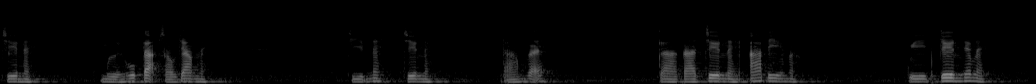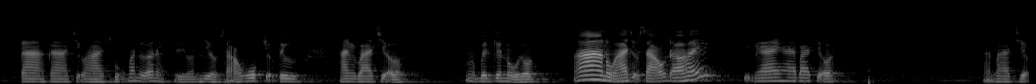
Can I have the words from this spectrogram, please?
Trên này 10 hộp tạm 600 này. 9 này, trên này 8 gãy. K k trên này át đi nào. Quy trên tiếp này. K k triệu hai xuống phát nữa này. Liền nhiều 6 hộp triệu tư 23 triệu rồi. Bên kia nổ rồi. À nổ 2 triệu 6 đấy, xịn ngay 23 triệu rồi. 23 triệu.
